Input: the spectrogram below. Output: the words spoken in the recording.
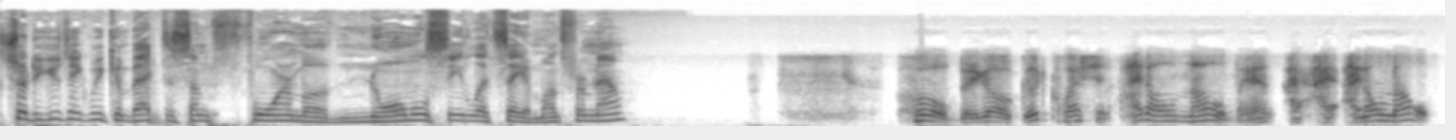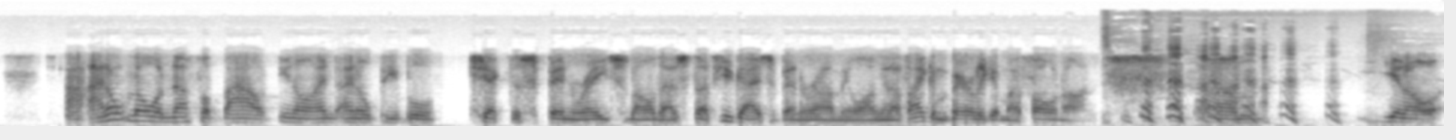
So, do you think we come back to some form of normalcy? Let's say a month from now. Oh, Big O, good question. I don't know, man. I, I, I don't know. I, I don't know enough about, you know, I, I know people check the spin rates and all that stuff. You guys have been around me long enough. I can barely get my phone on. um, you know,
